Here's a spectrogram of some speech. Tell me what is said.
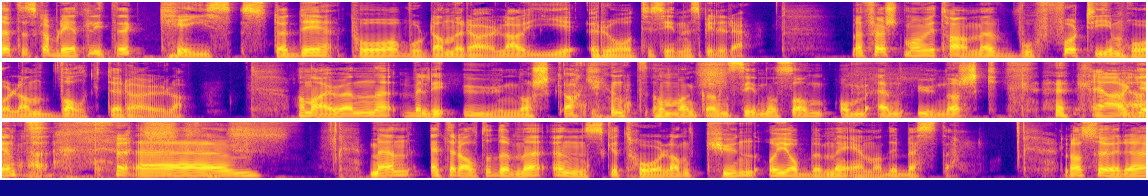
Dette skal bli et lite case study på hvordan Raula gir råd til sine spillere. Men først må vi ta med hvorfor Team Haaland valgte Raula. Han er jo en veldig unorsk agent, om man kan si noe sånn om en unorsk Ja, agent. ja, ja. Ehm, men etter alt å dømme ønsket Haaland kun å jobbe med en av de beste. La oss høre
